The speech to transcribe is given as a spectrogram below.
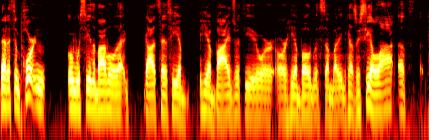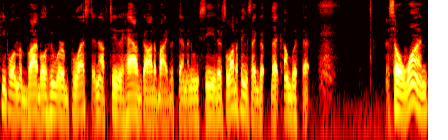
that it's important when we see in the Bible that God says he, he abides with you or, or he abode with somebody because we see a lot of people in the Bible who were blessed enough to have God abide with them. And we see there's a lot of things that go, that come with that. So one,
